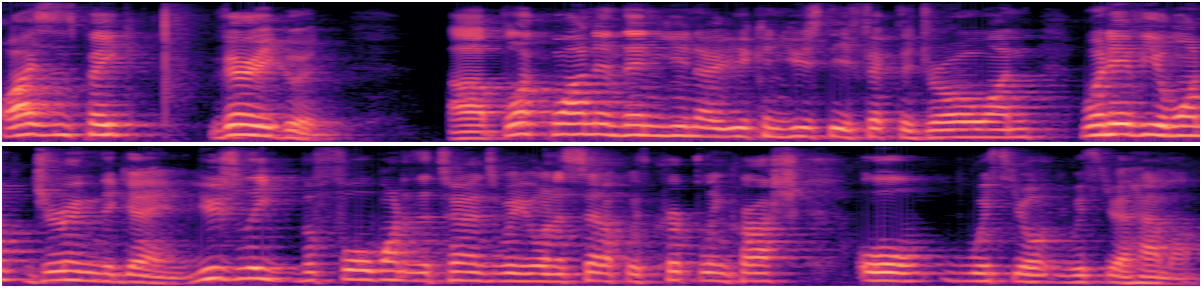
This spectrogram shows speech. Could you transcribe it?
Isen's Peak, very good. Uh, block one, and then you know you can use the effect to draw one whenever you want during the game. Usually before one of the turns where you want to set up with crippling crush or with your with your hammer.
